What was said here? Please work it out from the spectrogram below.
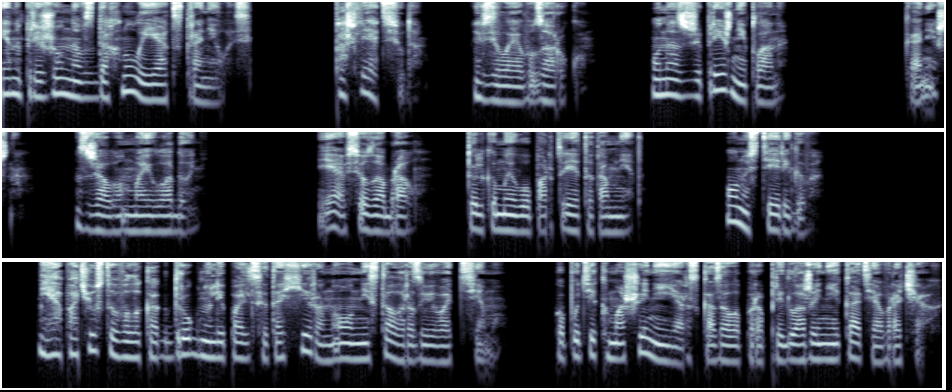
Я напряженно вздохнула и отстранилась. «Пошли отсюда», — взяла его за руку. «У нас же прежние планы». «Конечно», — сжал он мою ладонь. «Я все забрал, только моего портрета там нет. Он у Стерегова». Я почувствовала, как дрогнули пальцы Тахира, но он не стал развивать тему. По пути к машине я рассказала про предложение Кати о врачах.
